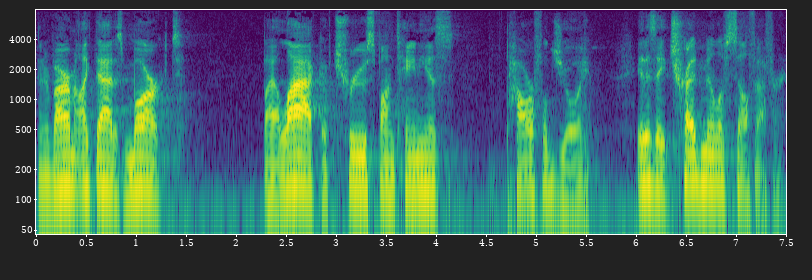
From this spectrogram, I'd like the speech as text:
An environment like that is marked by a lack of true, spontaneous, powerful joy. It is a treadmill of self effort.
